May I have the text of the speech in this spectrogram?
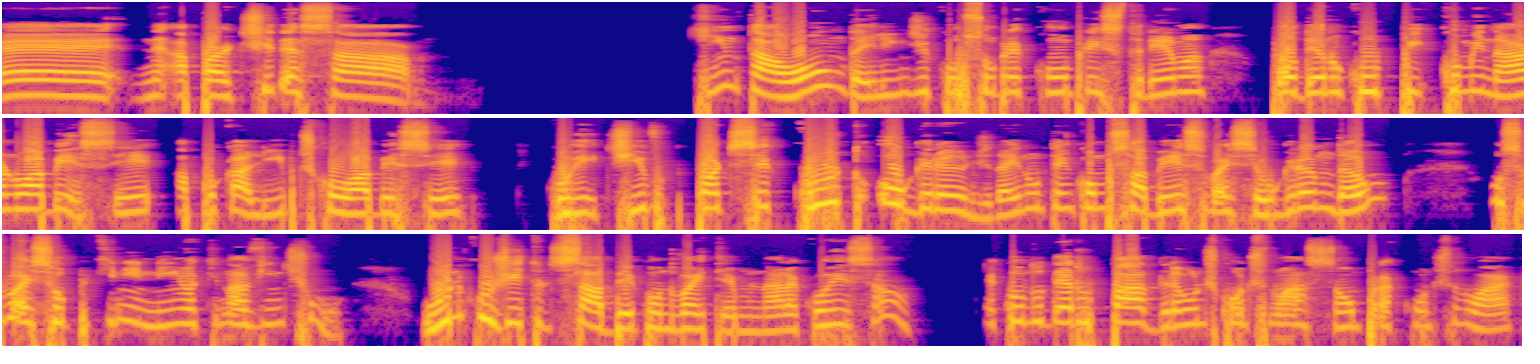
é, né, a partir dessa quinta onda, ele indicou sobrecompra extrema, podendo culminar no ABC apocalíptico ou ABC corretivo que pode ser curto ou grande. Daí não tem como saber se vai ser o grandão ou se vai ser o pequenininho aqui na 21. O único jeito de saber quando vai terminar a correção é quando der o padrão de continuação para continuar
